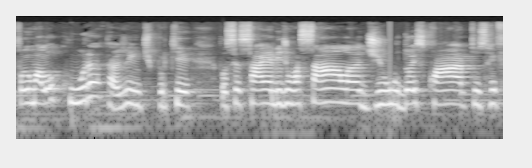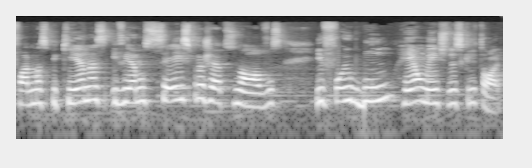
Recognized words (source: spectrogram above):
Foi uma loucura, tá, gente? Porque você sai ali de uma sala, de um, dois quartos, reformas pequenas e vieram seis projetos novos e foi o boom realmente do escritório.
